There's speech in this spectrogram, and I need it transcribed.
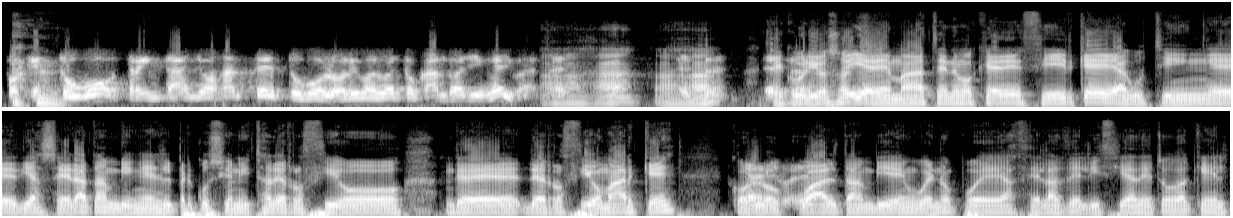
Porque estuvo 30 años antes, estuvo Loli Manuel tocando allí en Eibar. ¿eh? Ajá, ajá. Qué es. curioso. Y además tenemos que decir que Agustín eh, Díazera también es el percusionista de Rocío, de, de Rocío Márquez. Con lo es. cual también, bueno, pues hace las delicias de todo aquel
